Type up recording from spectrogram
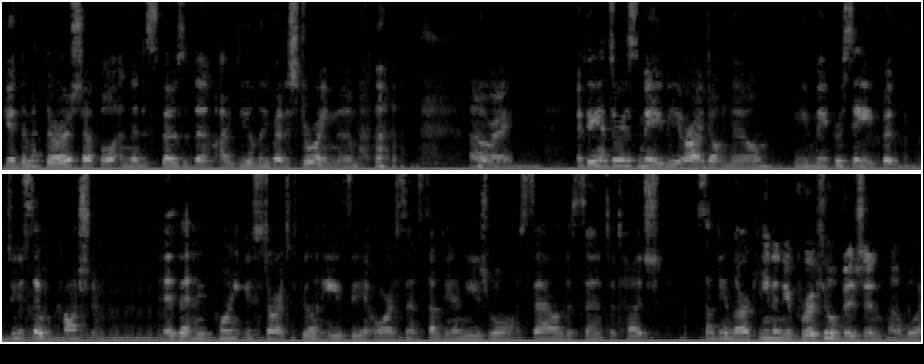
Give them a thorough shuffle and then dispose of them, ideally by destroying them. Alright. If the answer is maybe or I don't know, you may proceed, but do so with caution. If at any point you start to feel uneasy or sense something unusual, a sound, a scent, a touch, something lurking in your peripheral vision, oh boy,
